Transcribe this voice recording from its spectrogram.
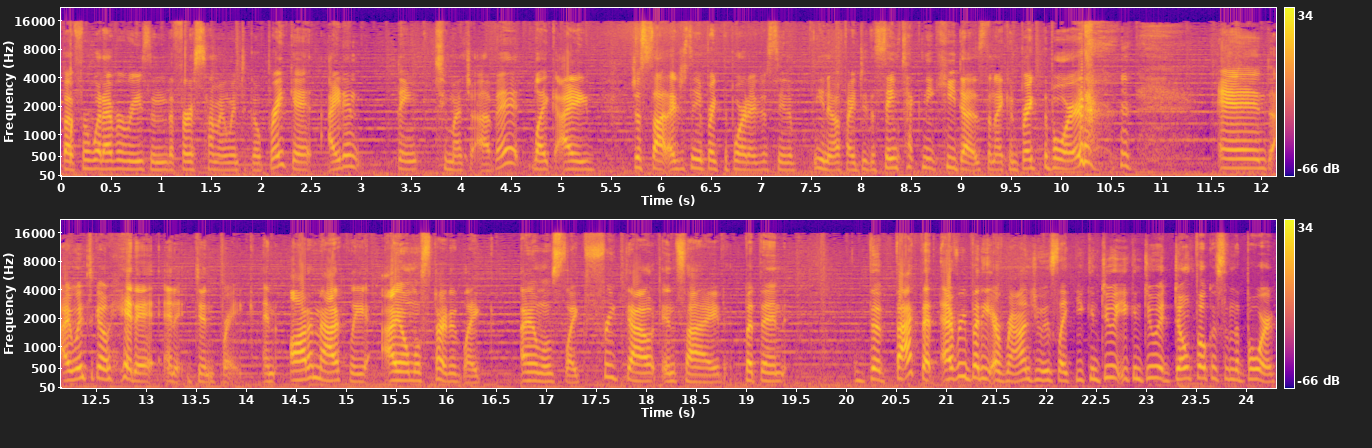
but for whatever reason, the first time I went to go break it, I didn't think too much of it. Like I just thought I just need to break the board. I just need to, you know, if I do the same technique he does, then I can break the board. and I went to go hit it and it didn't break. And automatically I almost started like, I almost like freaked out inside. But then the fact that everybody around you is like, you can do it, you can do it, don't focus on the board,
